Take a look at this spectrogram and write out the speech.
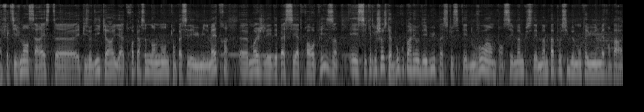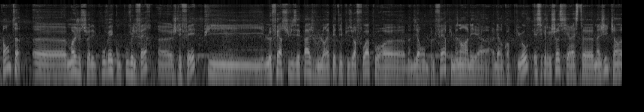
Effectivement, ça reste euh, épisodique. hein. Il y a trois personnes dans le monde qui ont passé les 8000 mètres. Euh, moi, je l'ai dépassé à trois reprises. Et c'est quelque chose qui a beaucoup parlé au début parce que c'était nouveau. hein. On pensait même que c'était même pas possible de monter à 8000 mètres en parapente. Euh, moi, je suis allé le prouver qu'on pouvait le faire. Euh, je l'ai fait. Puis le faire suffisait pas. Je voulais le répéter plusieurs fois pour euh, bah, dire on peut le faire. Puis maintenant aller, encore plus haut. Et c'est quelque chose qui reste magique. hein.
